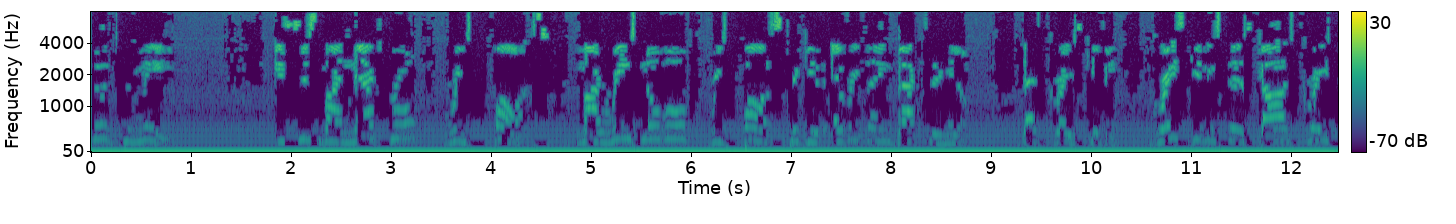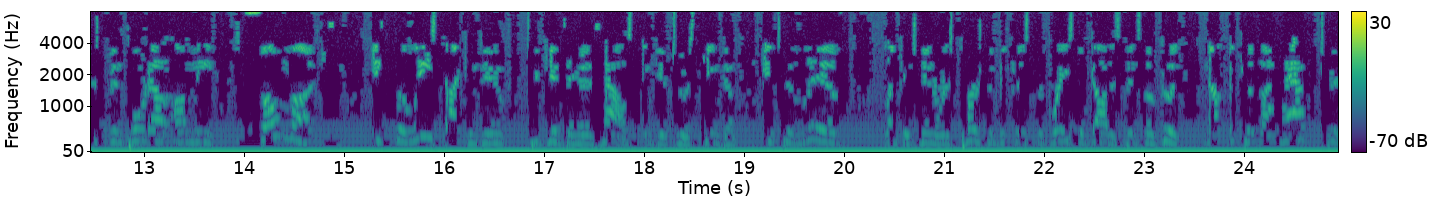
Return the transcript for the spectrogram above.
good to me. It's just my natural response, my reasonable response to give everything back to Him. That's grace giving. Grace giving says God's grace has been poured out on me so much, it's the least I can do to give to His house and give to His kingdom and to live like a generous person because the grace of God has been so good. Not because I have to,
